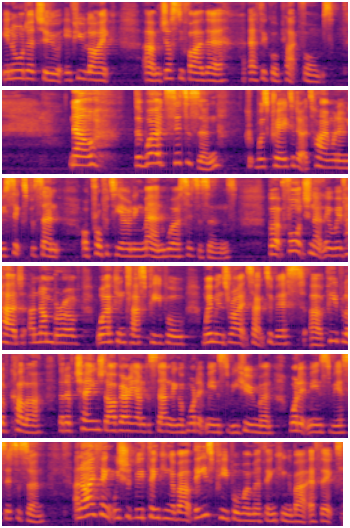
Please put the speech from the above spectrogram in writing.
in order to, if you like, um, justify their ethical platforms. Now, the word citizen was created at a time when only 6% of property owning men were citizens. But fortunately, we've had a number of working class people, women's rights activists, uh, people of color that have changed our very understanding of what it means to be human, what it means to be a citizen. And I think we should be thinking about these people when we're thinking about ethics.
